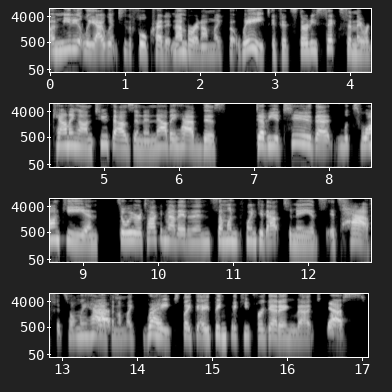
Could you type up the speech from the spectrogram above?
immediately I went to the full credit number, and I'm like, but wait, if it's 36 and they were counting on 2000, and now they have this W 2 that looks wonky. And so we were talking about it, and then someone pointed out to me, it's it's half, it's only half. Yes. And I'm like, right. Like, I think we keep forgetting that. Yes.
